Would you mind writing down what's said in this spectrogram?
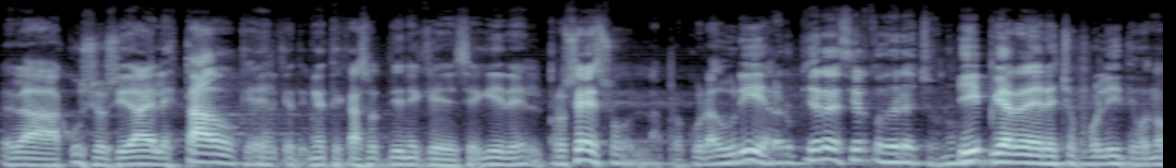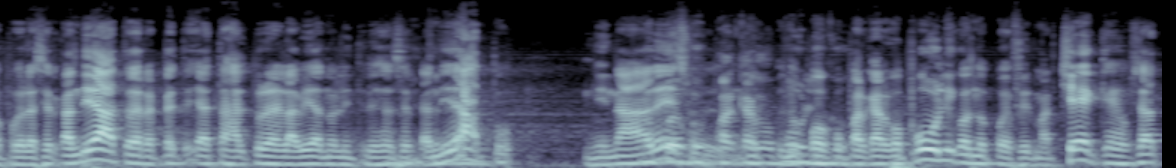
la acuciosidad del Estado, que es el que en este caso tiene que seguir el proceso, la Procuraduría. Pero pierde ciertos derechos, ¿no? Y pierde derechos políticos, no podrá ser candidato, de repente ya a estas alturas de la vida no le interesa ser candidato, ni nada No de puede eso. ocupar cargo no, no puede ocupar cargo público, no puede firmar cheques, o sea,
